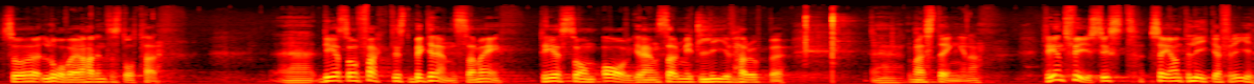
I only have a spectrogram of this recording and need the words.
så lovar jag, jag hade inte stått här. Eh, det som faktiskt begränsar mig, det som avgränsar mitt liv här uppe, eh, de här stängerna. Rent fysiskt så är jag inte lika fri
